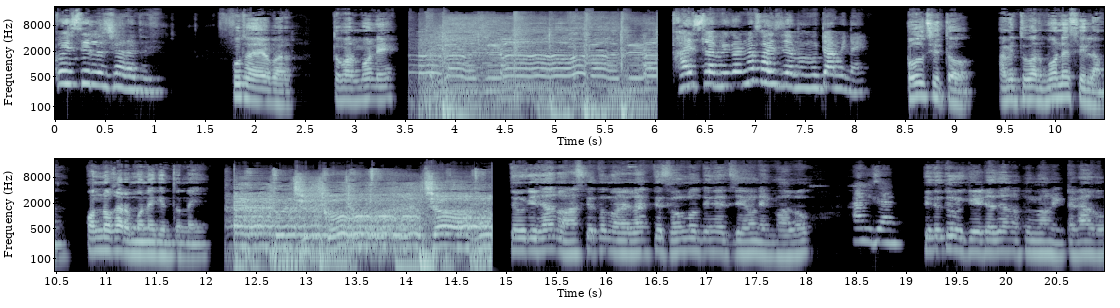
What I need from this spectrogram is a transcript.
কইছিলেন সারাদিন। কোথায় আবার? তোমার মনে? ফাইজলামি করে না ফাইজলামি মুটা আমি নাই। বলছি তো আমি তোমার মনে ছিলাম অন্য কারও মনে কিন্তু নাই। তুমি কি জানো আজকে তোমার লাগতেছে অন্য দিনের যে অনেক ভালো। আমি জানি। কিন্তু তুমি কি এটা জানো তুমি অনেকটা কালো।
